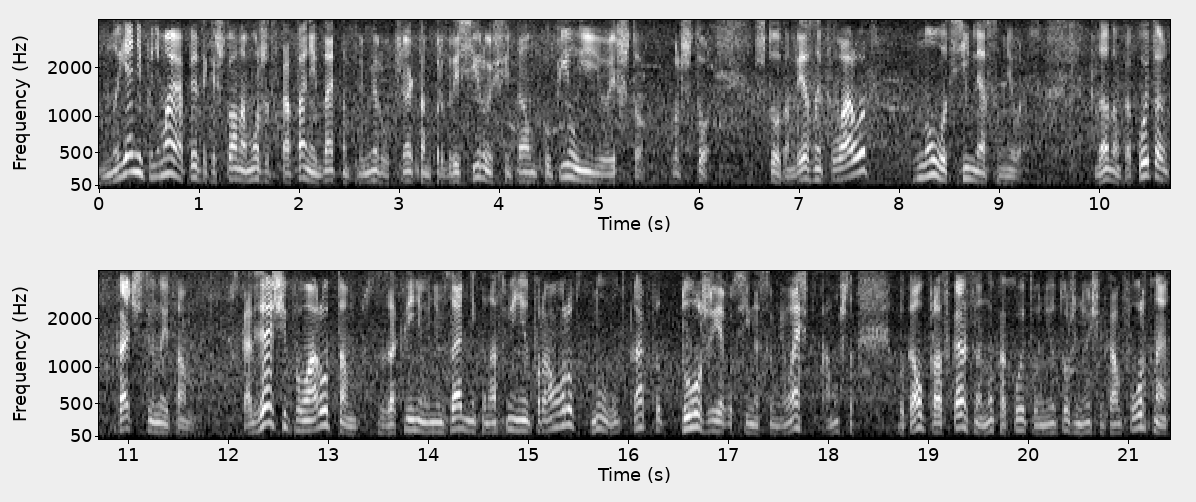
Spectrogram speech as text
Но я не понимаю, опять-таки, что она может в катании дать, например, вот человек там прогрессирующий, там купил ее и что? Вот что? Что там, резный поворот? Ну вот сильно я сомневаюсь. Да, там какой-то качественный там скользящий поворот там с заклиниванием задника на смене поворот, ну вот как-то тоже я вот сильно сомневаюсь, потому что боковое проскальзывание, ну какое-то у нее тоже не очень комфортное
